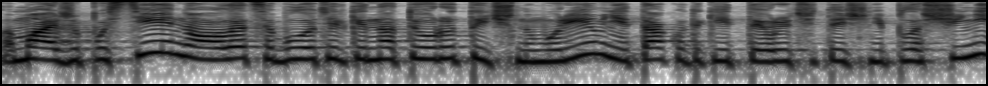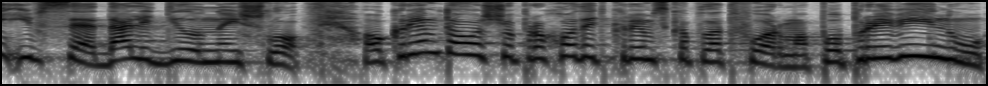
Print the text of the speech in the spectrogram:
майже постійно, але це було тільки на теоретичному рівні, так у такій теоретичній площині, і все далі діло не йшло. Окрім того, що проходить Кримська платформа, попри війну,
